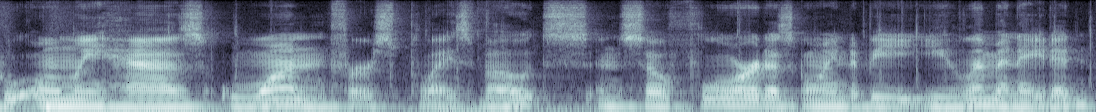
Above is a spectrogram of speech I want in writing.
who only has one first place votes. And so Florida is going to be eliminated.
